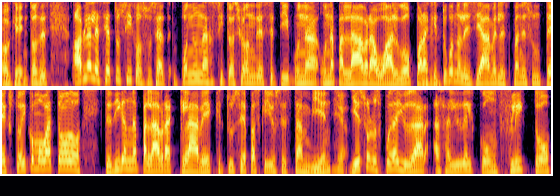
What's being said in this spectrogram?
ok. Entonces, háblale así a tus hijos, o sea, pone una situación de ese tipo, una, una palabra o algo, para que tú cuando les llames, les mandes un texto, y cómo va todo, te digan una palabra clave, que tú sepas que ellos están bien, y eso los puede ayudar a salir del conflicto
